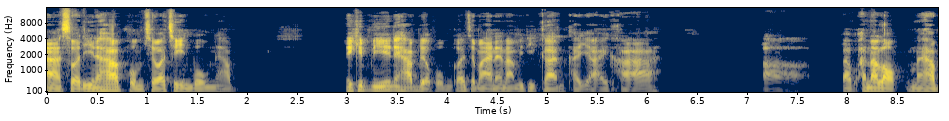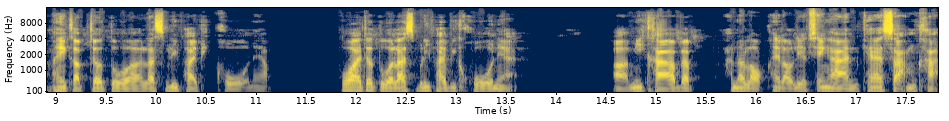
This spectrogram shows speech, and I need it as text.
อ่าสวัสดีนะครับ ผมเชวัชอินวงนะครับ ในคลิปนี้นะครับ เดี๋ยวผมก็จะมาแนะนำวิธีการขยายขาอแบบอนาล็อกนะครับ ให้กับเจ้าตัว Raspberry Pi Pico นะครับ เพราะว่าเจ้าตัว Raspberry Pi Pico เนี่ยมีขาแบบอนาล็อก ให้เราเรียกใช้งานแค่สามขา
